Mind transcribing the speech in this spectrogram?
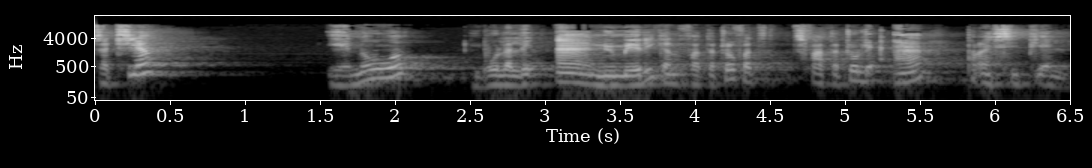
catria eanou mbola les in numérique ofatatro les un principiel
